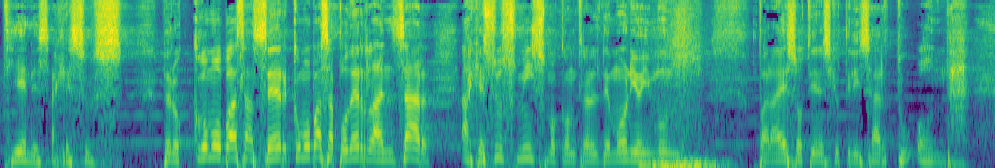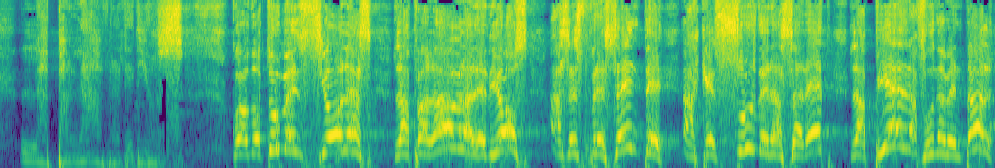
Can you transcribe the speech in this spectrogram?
Tienes a Jesús. Pero ¿cómo vas a hacer? ¿Cómo vas a poder lanzar a Jesús mismo contra el demonio inmundo? Para eso tienes que utilizar tu onda, la palabra de Dios. Cuando tú mencionas la palabra de Dios, haces presente a Jesús de Nazaret, la piedra fundamental,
